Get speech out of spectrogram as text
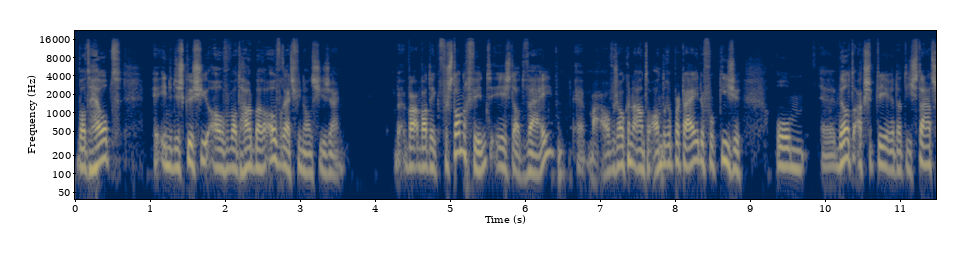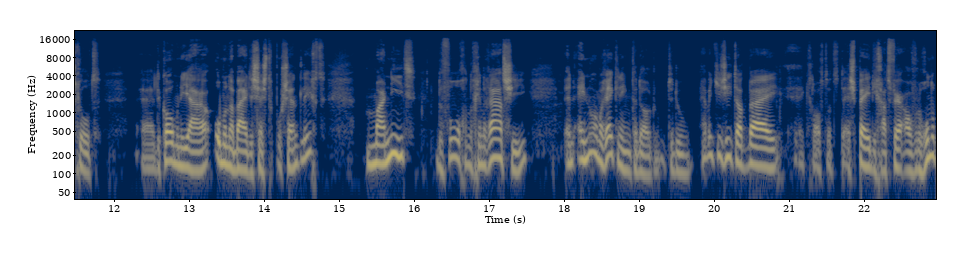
wat helpt eh, in de discussie over wat houdbare overheidsfinanciën zijn. Wa- Wat ik verstandig vind, is dat wij, eh, maar overigens ook een aantal andere partijen, ervoor kiezen om wel te accepteren dat die staatsschuld de komende jaren om en nabij de 60% ligt. Maar niet de volgende generatie een enorme rekening cadeau te doen. He, want je ziet dat bij, ik geloof dat de SP die gaat ver over de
